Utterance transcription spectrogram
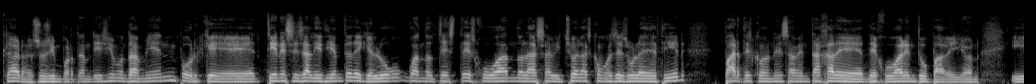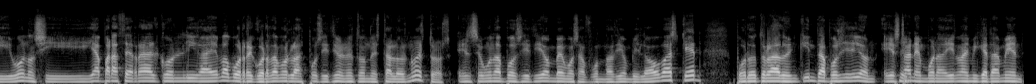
Claro, eso es importantísimo también porque tienes ese aliciente de que luego cuando te estés jugando las habichuelas, como se suele decir, partes con esa ventaja de, jugar en tu pabellón. Y bueno, si ya para cerrar con Liga EVA, pues recordamos las posiciones donde están los nuestros. En segunda posición vemos a Fundación Bilbao Basket, por otro lado en quinta posición están en buena dinámica también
